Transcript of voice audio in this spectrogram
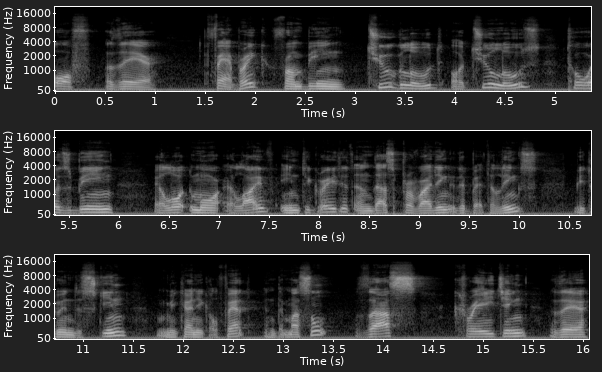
of their fabric from being too glued or too loose towards being a lot more alive, integrated, and thus providing the better links between the skin, mechanical fat, and the muscle, thus creating the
